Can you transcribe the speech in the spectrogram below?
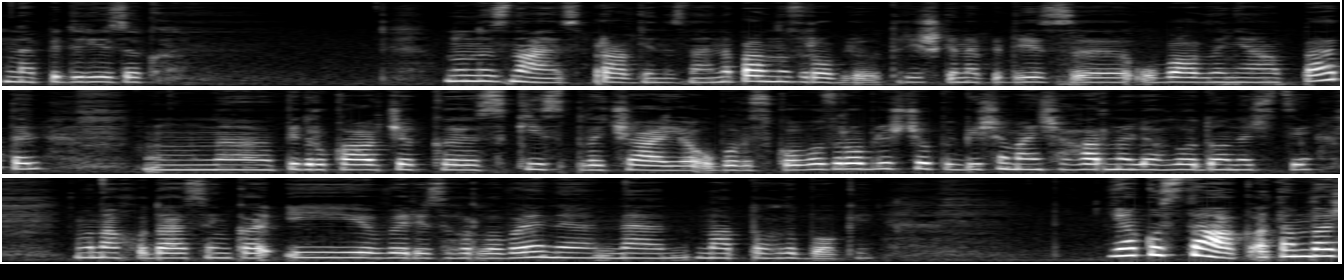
на підрізок. Ну, не знаю, справді не знаю. Напевно, зроблю трішки на підріз е, убавлення петель. М, на Підрукавчик е, скіз плеча я обов'язково зроблю, щоб більше-менше гарно лягло донечці. Вона худесенька. І виріз горловини не надто глибокий. Якось так, а там далі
